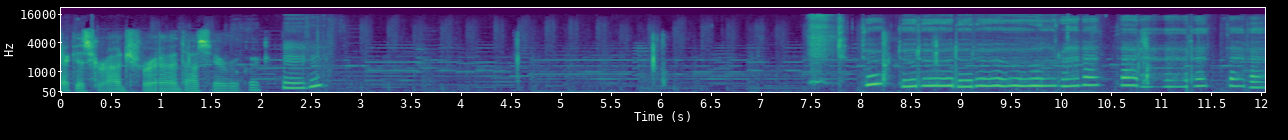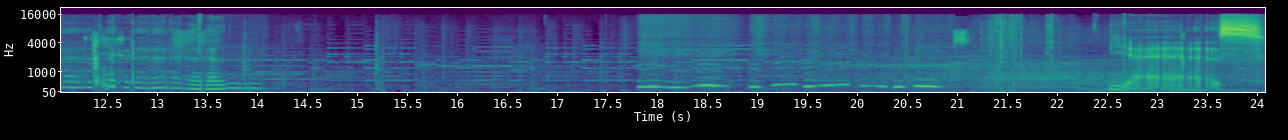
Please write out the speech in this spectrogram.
Check this garage for a dossier real quick. Mm-hmm. Do, do, do, do, do, da, da, da, da, da, da, da, da, da, da, da. Yes.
